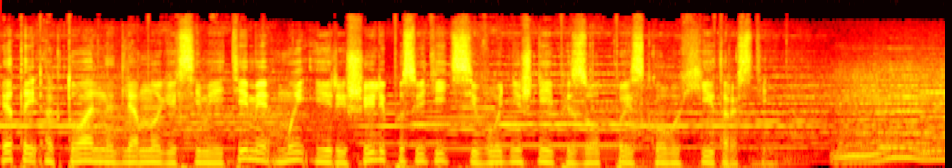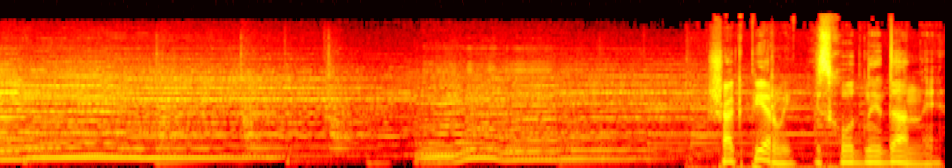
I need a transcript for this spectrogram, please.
Этой актуальной для многих семей теме мы и решили посвятить сегодняшний эпизод поисковых хитростей. Шаг первый. Исходные данные.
